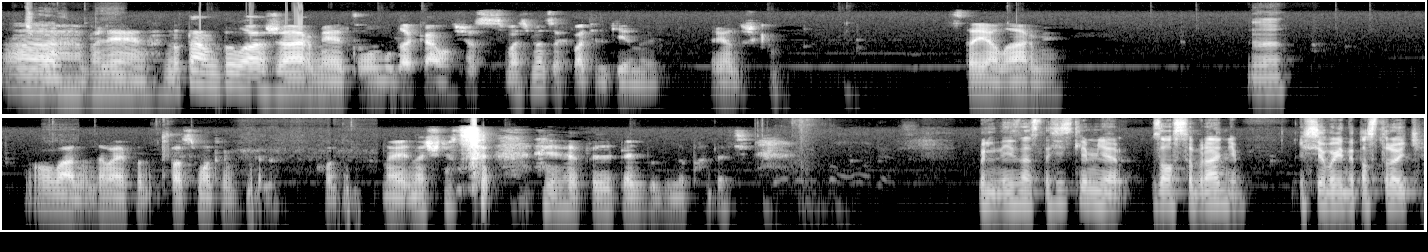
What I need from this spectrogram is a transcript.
А, блин. Ну там была же армия этого мудака. Он сейчас возьмет, захватит Геную рядышком. Стояла армия. А. Ну ладно, давай по- посмотрим, когда ход начнется. Я опять буду нападать. Блин, я не знаю, сносить ли мне зал собраний и все военные постройки.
